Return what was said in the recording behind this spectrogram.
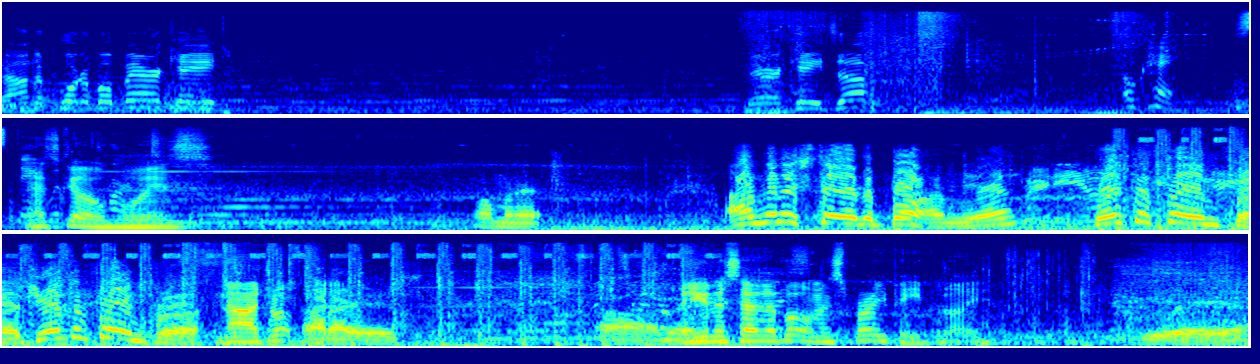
Found a portable barricade. Barricades up. Okay, stay Let's go, the cart. boys. One minute. I'm gonna stay at the bottom, yeah? Where's the flamethrower? Do you have the flamethrower? No, I dropped Oh, it. no, it is. Alright, Are you gonna stay at the bottom and spray people? Are you? Yeah, yeah.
